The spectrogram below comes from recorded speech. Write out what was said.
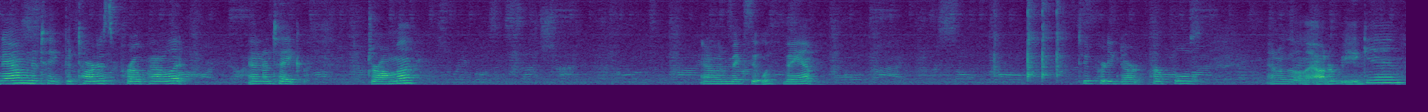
Now I'm going to take the Tarteist Pro palette and I'm going to take Drama and I'm going to mix it with Vamp. Two pretty dark purples. And I'm going to go on the outer V again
